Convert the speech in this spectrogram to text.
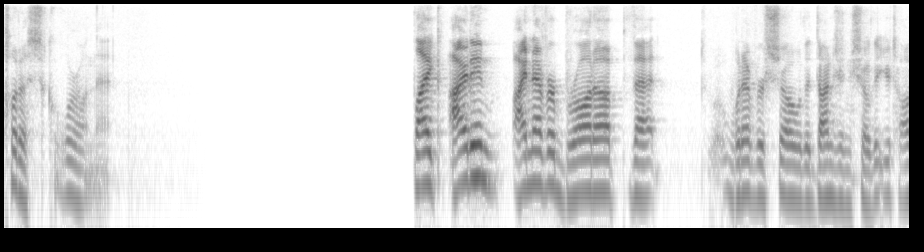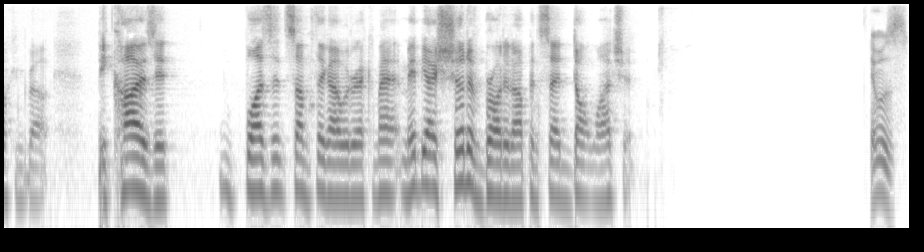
put a score on that. Like I didn't I never brought up that whatever show, the dungeon show that you're talking about because it wasn't something I would recommend. Maybe I should have brought it up and said don't watch it. It was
